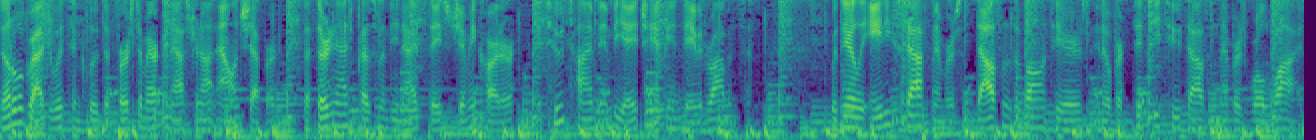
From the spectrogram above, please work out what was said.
Notable graduates include the first American astronaut Alan Shepard, the 39th President of the United States Jimmy Carter, and two time NBA champion David Robinson. With nearly 80 staff members, thousands of volunteers, and over 52,000 members worldwide,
